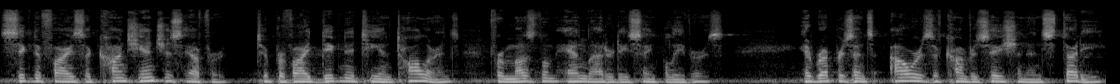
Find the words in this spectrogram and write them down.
signifies a conscientious effort to provide dignity and tolerance for Muslim and Latter day Saint believers. It represents hours of conversation and study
